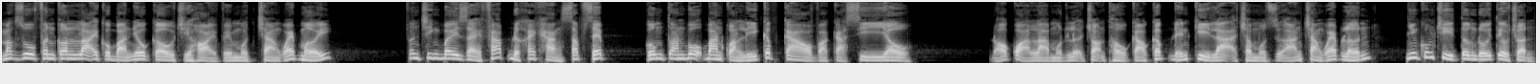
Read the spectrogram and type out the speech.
Mặc dù phần còn lại của bản yêu cầu chỉ hỏi về một trang web mới, phần trình bày giải pháp được khách hàng sắp xếp gồm toàn bộ ban quản lý cấp cao và cả CEO. Đó quả là một lựa chọn thầu cao cấp đến kỳ lạ cho một dự án trang web lớn, nhưng cũng chỉ tương đối tiêu chuẩn.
